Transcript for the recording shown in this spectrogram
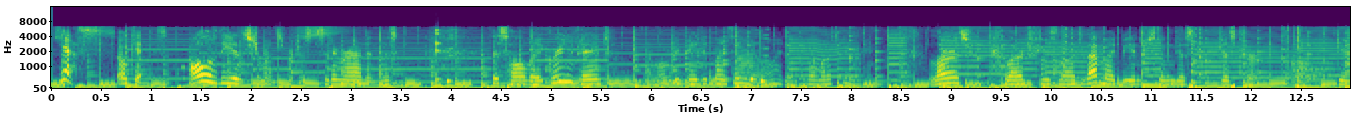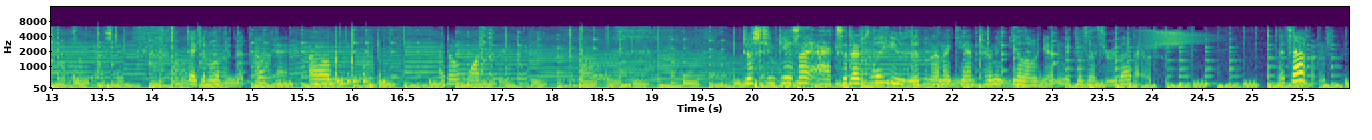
Yes. Okay, so all of the instruments were just sitting around in this this hallway. Green paint. I've already painted my thing yellow. I don't think I want it to be green. Large, large fuselage. That might be interesting just just for giggles, I guess, to take a look at it. Okay. Um, I don't want the green paint. Just in case I accidentally use it and then I can't turn it yellow again because I threw that out. It's happened.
